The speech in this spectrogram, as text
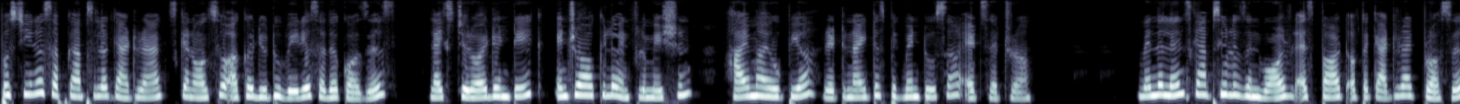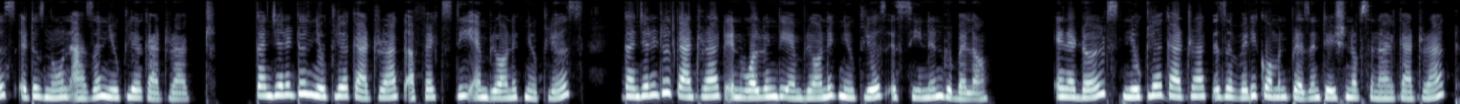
Posterior subcapsular cataracts can also occur due to various other causes like steroid intake, intraocular inflammation, high myopia, retinitis pigmentosa, etc. When the lens capsule is involved as part of the cataract process, it is known as a nuclear cataract. Congenital nuclear cataract affects the embryonic nucleus. Congenital cataract involving the embryonic nucleus is seen in rubella. In adults, nuclear cataract is a very common presentation of senile cataract.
